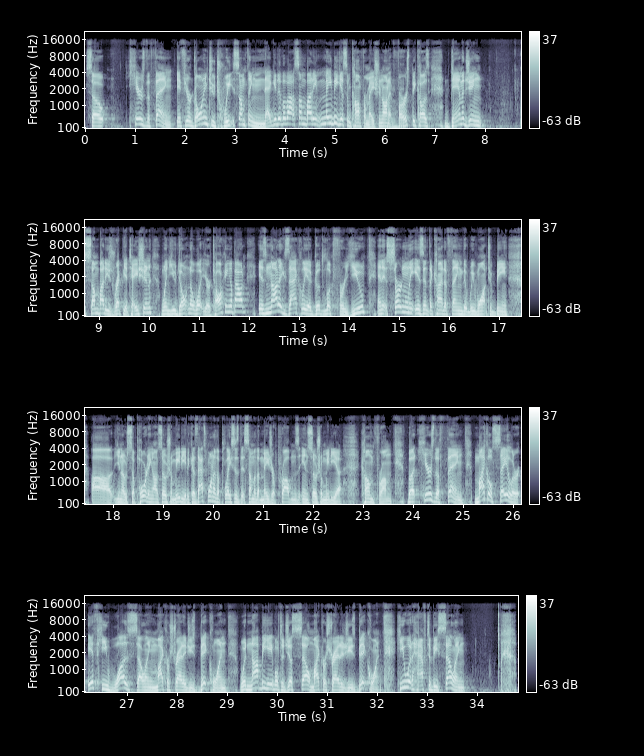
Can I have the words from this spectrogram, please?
So here's the thing if you're going to tweet something negative about somebody, maybe get some confirmation on it mm-hmm. first because damaging somebody's reputation when you don't know what you're talking about is not exactly a good look for you. And it certainly isn't the kind of thing that we want to be uh, you know supporting on social media because that's one of the places that some of the major problems in social media come from. But here's the thing. Michael saylor if he was selling microstrategy's bitcoin would not be able to just sell microstrategy's bitcoin. He would have to be selling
